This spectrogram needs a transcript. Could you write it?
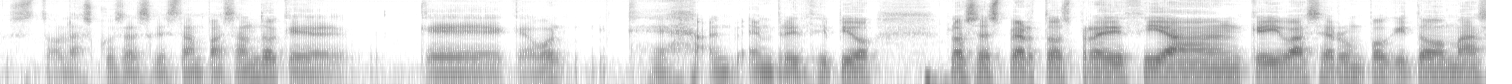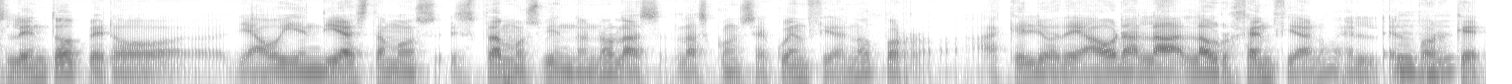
pues, todas las cosas que están pasando, que, bueno, que en principio los expertos predecían que iba a ser un poquito más lento, pero ya hoy en día estamos, estamos viendo ¿no? las, las consecuencias, ¿no? Por aquello de ahora la, urgencia, ¿no? El, el por qué.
